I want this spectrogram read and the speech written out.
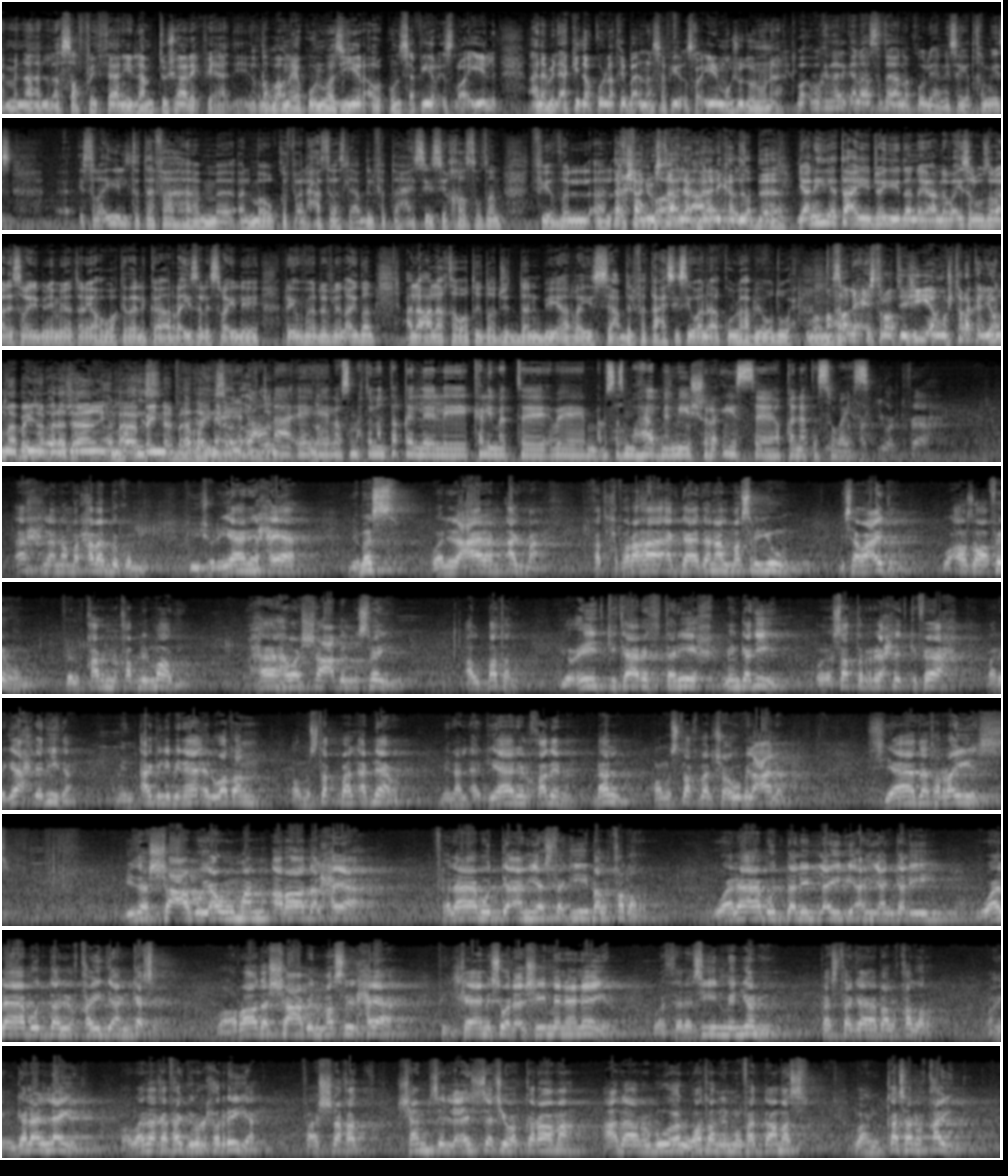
من الصف الثاني لم تشارك في هذه. ربما يكون وزير أو يكون سفير إسرائيل. أنا بالأكيد أقول لك بأن سفير إسرائيل موجود هناك. وكذلك أنا أستطيع أن أقول يعني سيد خميس إسرائيل تتفهم الموقف الحساس لعبد الفتاح السيسي خاصة في ظل تخشى أن يستهلك ذلك ضد يعني هي تعي جيدا يعني رئيس الوزراء الإسرائيلي بنيامين نتنياهو وكذلك الرئيس الإسرائيلي ريوفين ريفلين أيضا على علاقة وطيدة جدا بالرئيس عبد الفتاح السيسي وأنا أقولها بوضوح. ومصالح استراتيجية مشتركة اليوم ما بين البلدين ما بين البلدين يعني دعونا إيه، نعم. لو سمحتوا ننتقل لكلمة إيه، الأستاذ مهاب مميش رئيس قناة السويس. أهلا ومرحبا بكم في شريان الحياة لمصر وللعالم أجمع. قد حفرها أجدادنا المصريون بسواعدهم وأظافرهم في القرن قبل الماضي. وها هو الشعب المصري البطل يعيد كتابة التاريخ من جديد ويسطر رحلة كفاح ورجاح جديدة من أجل بناء الوطن ومستقبل أبنائه من الأجيال القادمة بل ومستقبل شعوب العالم. سيادة الرئيس. إذا الشعب يوما أراد الحياة فلا بد أن يستجيب القدر ولا بد لليل أن ينجلي ولا بد للقيد أن كسر وأراد الشعب المصري الحياة في الخامس والعشرين من يناير والثلاثين من يونيو فاستجاب القدر. وانجلى الليل وبلغ فجر الحرية فأشرقت شمس العزة والكرامة على ربوع الوطن المفدى مصر. وانكسر القيد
